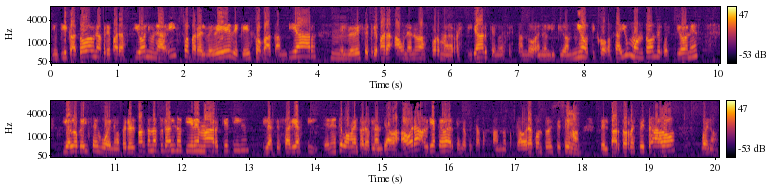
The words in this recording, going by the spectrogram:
implica toda una preparación y un aviso para el bebé de que eso va a cambiar, mm. el bebé se prepara a una nueva forma de respirar, que no es estando en el líquido amniótico, o sea, hay un montón de cuestiones y él lo que dice es bueno, pero el parto natural no tiene marketing y la cesárea sí, en este momento lo planteaba. Ahora habría que ver qué es lo que está pasando, porque ahora con todo este tema del parto respetado, bueno,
